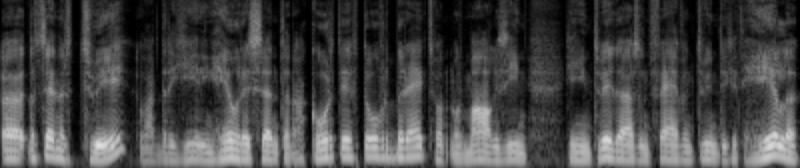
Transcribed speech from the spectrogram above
Uh, dat zijn er twee, waar de regering heel recent een akkoord heeft over bereikt. Want normaal gezien ging in 2025 het hele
